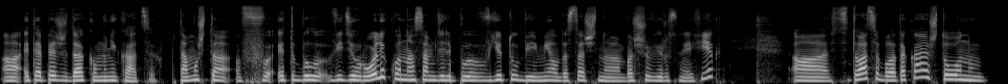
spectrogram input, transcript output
а, это опять же, да, о коммуникациях. Потому что это был видеоролик, он на самом деле в Ютубе имел достаточно большой вирусный эффект. А, ситуация была такая, что он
